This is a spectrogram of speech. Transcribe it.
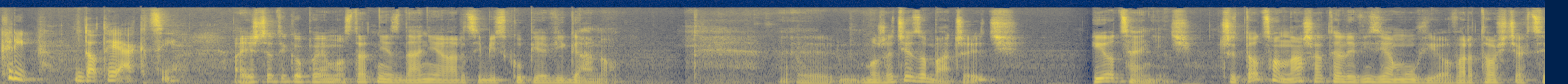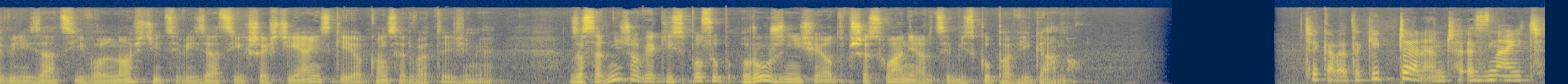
klip do tej akcji. A jeszcze tylko powiem ostatnie zdanie o arcybiskupie Vigano. Możecie zobaczyć i ocenić, czy to, co nasza telewizja mówi o wartościach cywilizacji wolności, cywilizacji chrześcijańskiej, o konserwatyzmie, zasadniczo w jakiś sposób różni się od przesłania arcybiskupa Vigano. Ciekawe, taki challenge. Znajdź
